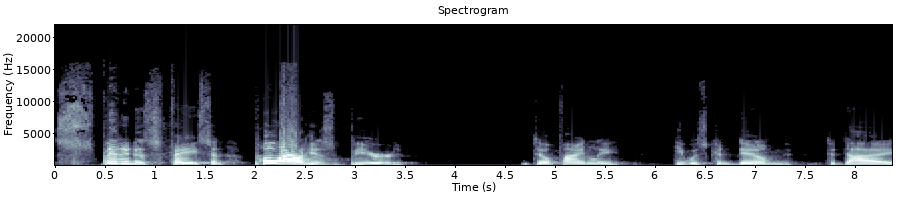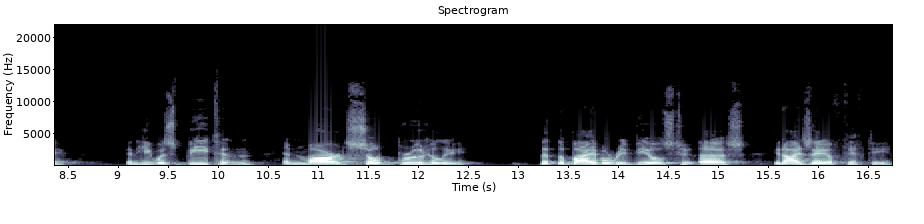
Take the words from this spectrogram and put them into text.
spit in his face and pull out his beard until finally he was condemned to die. And he was beaten and marred so brutally that the Bible reveals to us in Isaiah 50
